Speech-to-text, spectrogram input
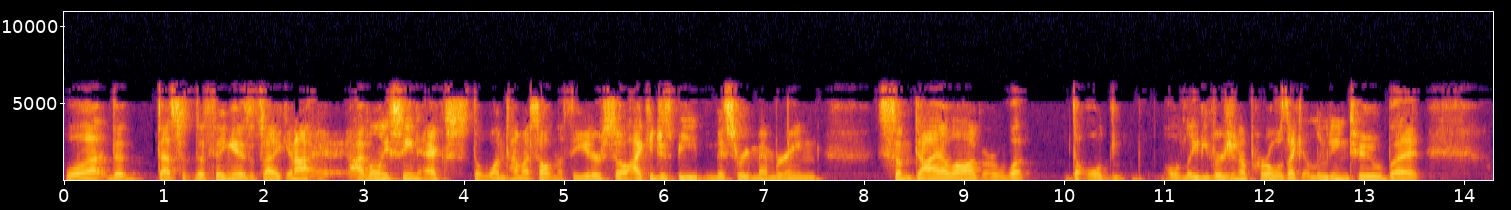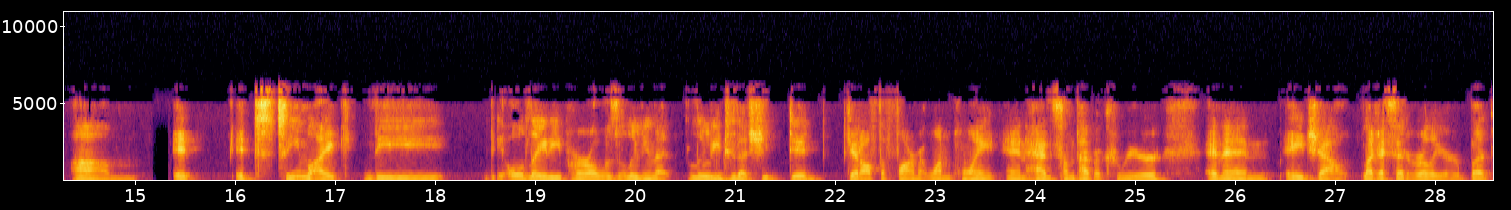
Well, uh, the that's the thing is, it's like, and I I've only seen X the one time I saw it in the theater, so I could just be misremembering some dialogue or what the old old lady version of Pearl was like alluding to, but um, it it seemed like the the old lady Pearl was alluding that alluding to that she did get off the farm at one point and had some type of career and then aged out, like I said earlier. But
